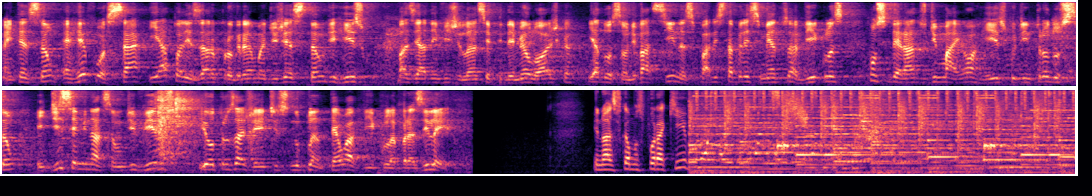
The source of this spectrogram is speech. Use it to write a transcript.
A intenção é reforçar e atualizar o programa de gestão de risco, baseado em vigilância epidemiológica e adoção de vacinas para estabelecimentos avícolas considerados de maior risco de introdução e disseminação de vírus e outros agentes no plantel avícola brasileiro. E nós ficamos por aqui. Música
